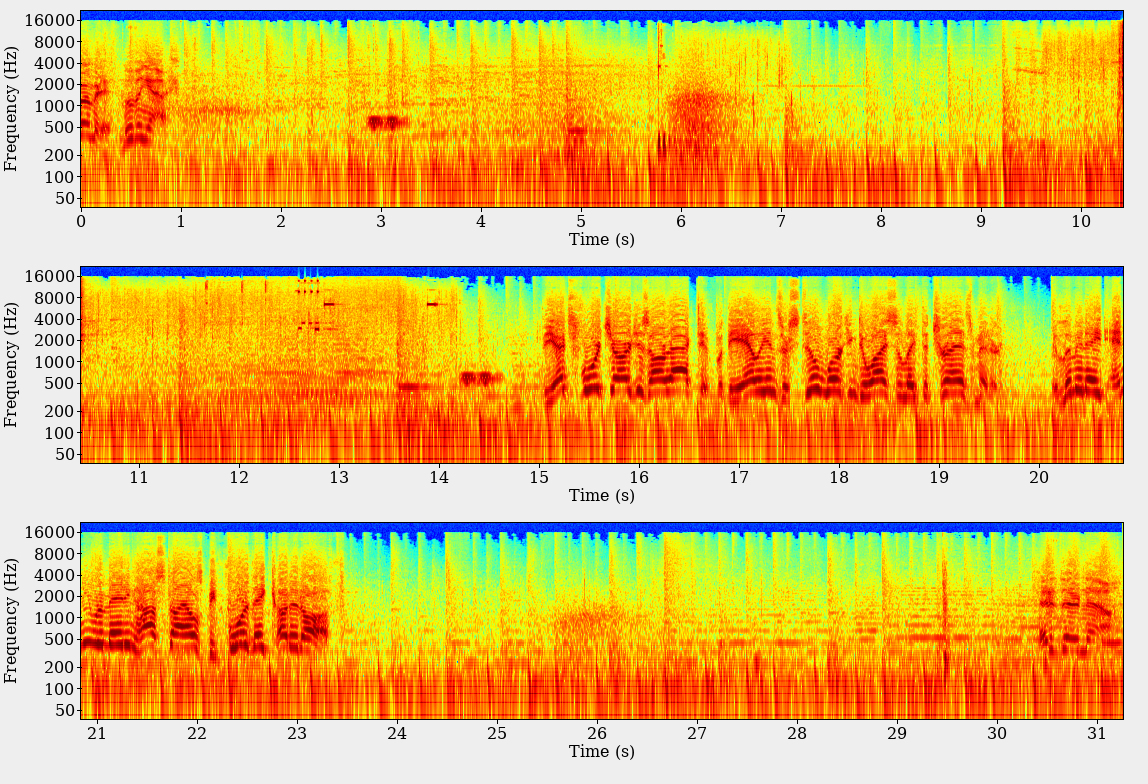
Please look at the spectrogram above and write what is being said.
Affirmative. Moving out. The X-4 charges are active, but the aliens are still working to isolate the transmitter. Eliminate any remaining hostiles before they cut it off. There now.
